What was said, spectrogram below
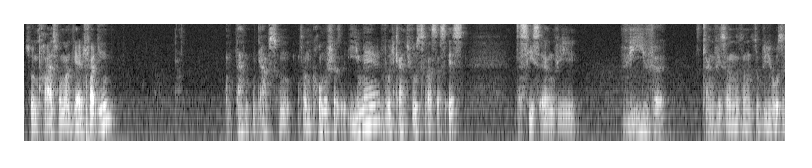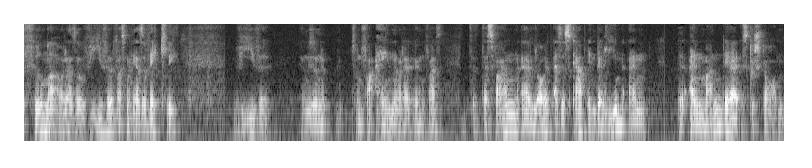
so ein Preis, wo man Geld verdient. Und dann gab es so ein, so ein komisches E-Mail, wo ich gar nicht wusste, was das ist. Das hieß irgendwie Vive. Klang wie so eine, so eine dubiose Firma oder so. Vive, was man eher so wegklickt. Vive. Irgendwie so, eine, so ein Verein oder irgendwas. Das, waren äh, Leute, also es gab in Berlin einen, äh, einen Mann, der ist gestorben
